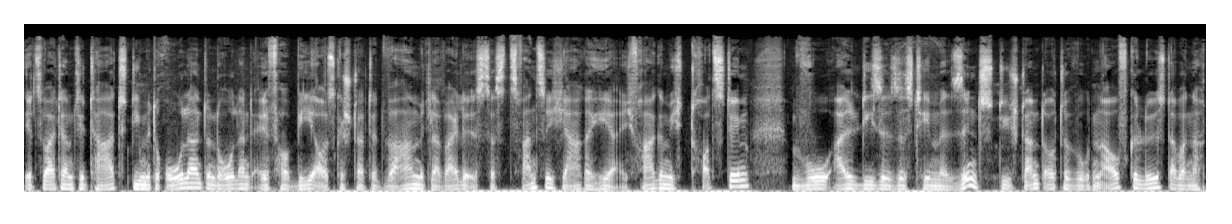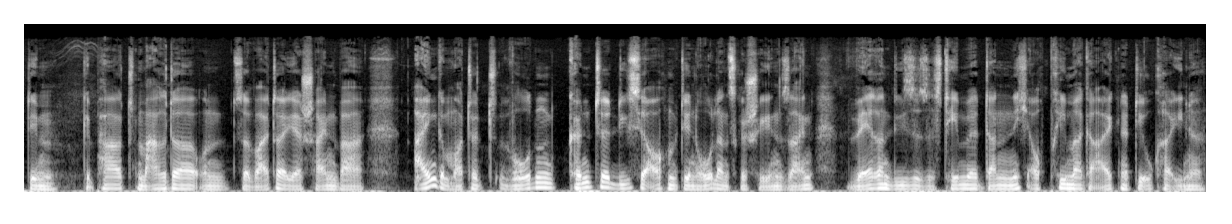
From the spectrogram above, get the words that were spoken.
jetzt weiter im Zitat, die mit Roland und Roland LVB ausgestattet war. Mittlerweile ist das 20 Jahre her. Ich frage mich trotzdem, wo all diese Systeme sind. Die Standorte wurden aufgelöst, aber nach dem Gepard, Marder und so weiter ja scheinbar eingemottet wurden, könnte dies ja auch mit den Rolands geschehen sein. Wären diese Systeme dann nicht auch prima geeignet, die Ukraine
